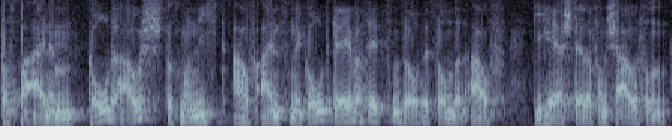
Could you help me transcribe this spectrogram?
dass bei einem Goldrausch, dass man nicht auf einzelne Goldgräber setzen sollte, sondern auf die Hersteller von Schaufeln.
